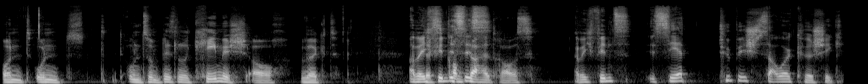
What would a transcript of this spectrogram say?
Und, und, und so ein bisschen chemisch auch wirkt. aber ich Das finde, es da ist. halt raus. Aber ich finde es ist sehr typisch sauerkirschig.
